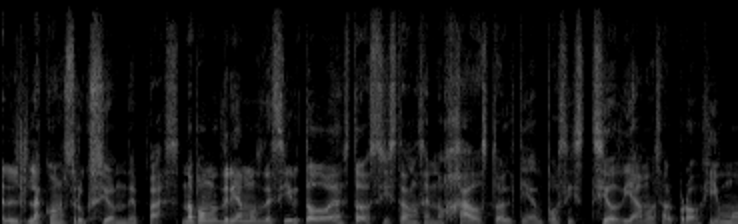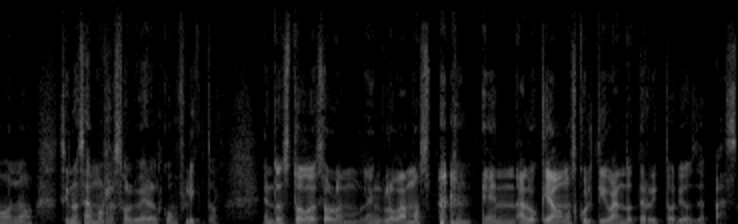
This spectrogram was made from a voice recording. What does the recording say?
la construcción de paz. No podríamos decir todo esto si estamos enojados todo el tiempo, si, si, odiamos al prójimo, ¿no? Si no sabemos resolver el conflicto. Entonces todo eso lo englobamos en algo que llamamos cultivando territorios de paz.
